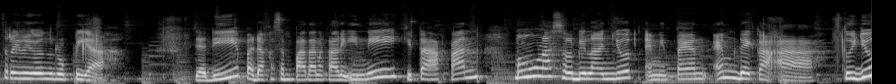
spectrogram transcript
triliun rupiah. Jadi pada kesempatan kali ini kita akan mengulas lebih lanjut emiten MDKA. Setuju?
